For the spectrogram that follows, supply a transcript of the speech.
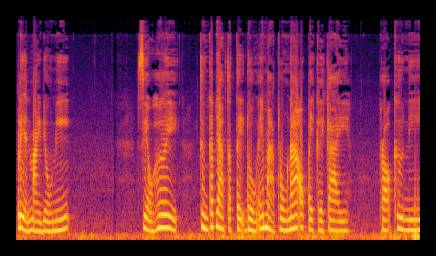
เปลี่ยนใหม่เดี๋ยวนี้ เสี่ยวเฮ้ย ถึงกับอยากจะเตะโด่งไอ้หมาตรงหน้าออกไปไกลๆ เพราะคืนนี้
